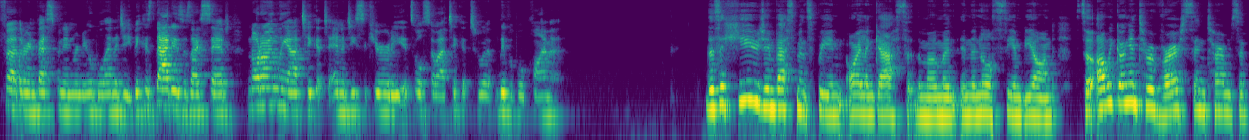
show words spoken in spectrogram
further investment in renewable energy because that is, as I said, not only our ticket to energy security, it's also our ticket to a livable climate. There's a huge investment spree in oil and gas at the moment in the North Sea and beyond. So, are we going into reverse in terms of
